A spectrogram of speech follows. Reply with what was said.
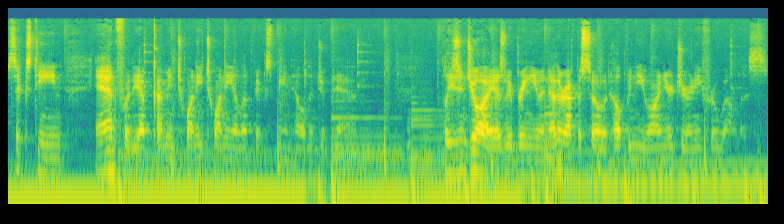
16, and for the upcoming 2020 Olympics being held in Japan. Please enjoy as we bring you another episode helping you on your journey for wellness.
